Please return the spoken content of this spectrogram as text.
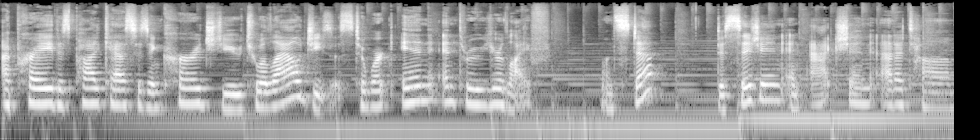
I pray this podcast has encouraged you to allow Jesus to work in and through your life, one step, decision, and action at a time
